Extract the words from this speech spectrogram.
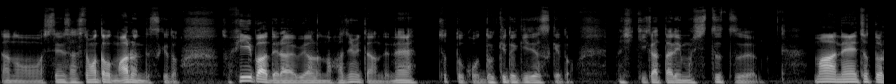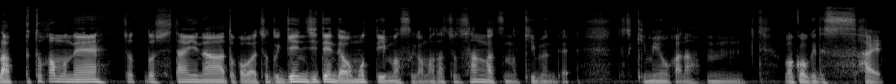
あの、出演させてもらったこともあるんですけど、フィーバーでライブやるの初めてなんでね、ちょっとこうドキドキですけど、弾き語りもしつつ、まあね、ちょっとラップとかもね、ちょっとしたいなとかはちょっと現時点では思っていますが、またちょっと3月の気分で、ちょっと決めようかな。うん。ワクワクです。はい。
